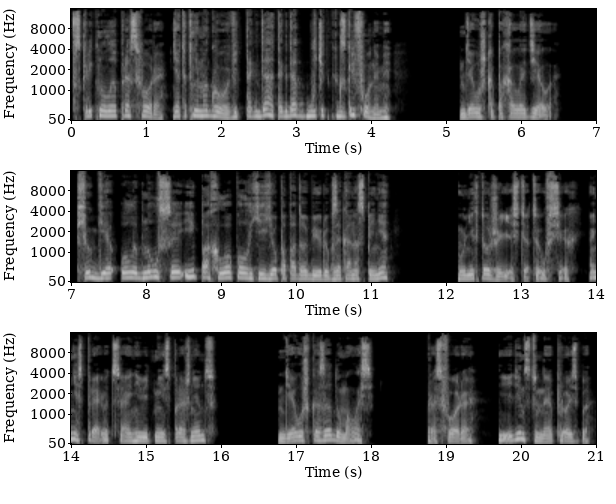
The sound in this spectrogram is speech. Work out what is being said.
Вскрикнула Просфора. «Я так не могу, ведь тогда, тогда будет как с грифонами!» Девушка похолодела. Хюгге улыбнулся и похлопал ее по подобию рюкзака на спине. «У них тоже есть это, у всех. Они справятся, они ведь не испражненцы». Девушка задумалась. «Просфора, единственная просьба,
